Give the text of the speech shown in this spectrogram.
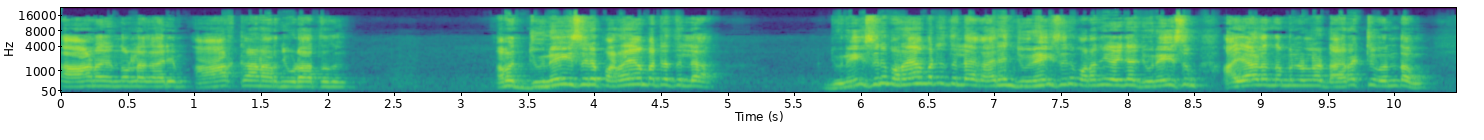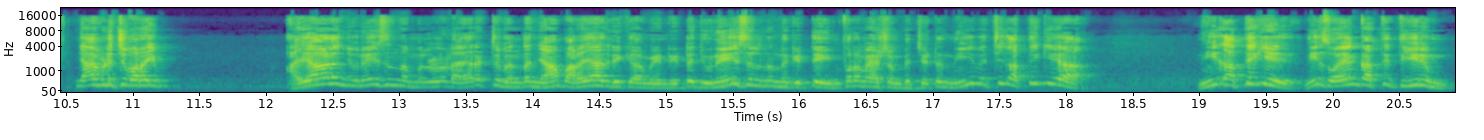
ആണ് എന്നുള്ള കാര്യം ആർക്കാണ് അറിഞ്ഞുകൂടാത്തത്? അപ്പം ജുനൈസിന് പറയാൻ പറ്റത്തില്ല. ജുനൈസിന് പറയാൻ പറ്റത്തില്ല. കാര്യം ജുനൈസിന് പറഞ്ഞു കഴിഞ്ഞാൽ ജുനൈസും അയാളും തമ്മിലുള്ള ഡയറക്റ്റ് ബന്ധം ഞാൻ വിളിച്ചു പറയും. അയാളും ജുനൈസും തമ്മിലുള്ള ഡയറക്റ്റ് ബന്ധം ഞാൻ പറയാതിരിക്കാൻ വേണ്ടിയിട്ട് ജുനൈസിൽ നിന്ന് കിട്ടിയ ഇൻഫർമേഷൻ വെച്ചിട്ട് നീ വെച്ച് കത്തിക്കുക. നീ കത്തിക്ക്. നീ സ്വയം കത്തി തീരും.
